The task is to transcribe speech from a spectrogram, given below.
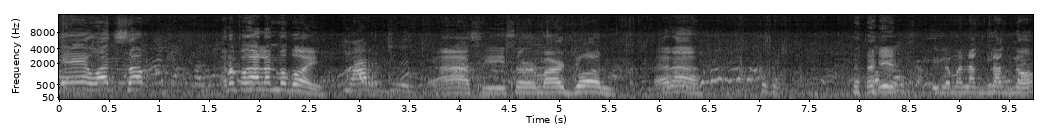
Yeah, what's up? Anong pangalan mo, boy? Marjun. Ah, si Sir Marjon. Ayan na. Bigla malaglag, no?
